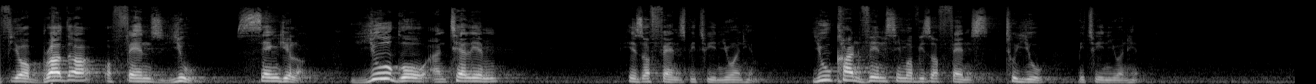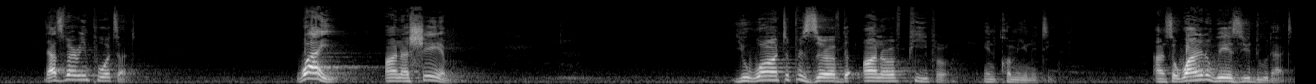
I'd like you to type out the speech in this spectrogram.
If your brother offends you, singular, you go and tell him his offense between you and him. You convince him of his offense to you between you and him. That's very important. Why? Honor shame. You want to preserve the honor of people in community. And so one of the ways you do that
